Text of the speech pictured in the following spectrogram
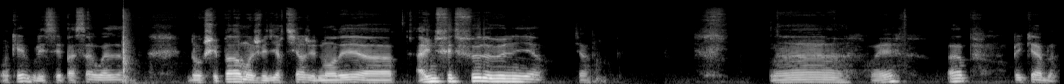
ok. Vous laissez pas ça au hasard. Donc je sais pas, moi je vais dire, tiens, je vais demander euh, à une fée de feu de venir, tiens, ah, ouais. Hop, impeccable.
